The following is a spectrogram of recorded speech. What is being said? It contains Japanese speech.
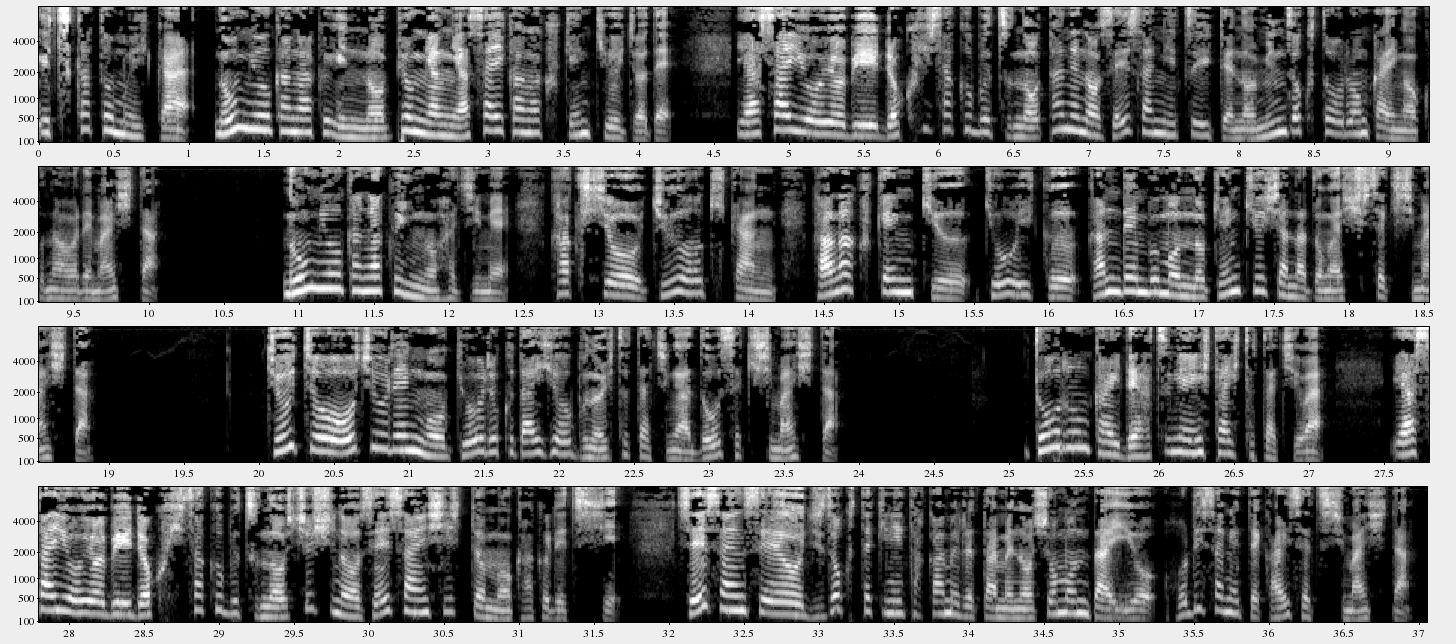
5日と6日、農業科学院の平壌野菜科学研究所で、野菜及び緑肥作物の種の生産についての民族討論会が行われました。農業科学院をはじめ、各省、中央機関、科学研究、教育、関連部門の研究者などが出席しました。中朝欧州連合協力代表部の人たちが同席しました。討論会で発言した人たちは、野菜及び緑肥作物の種子の生産システムを確立し、生産性を持続的に高めるための諸問題を掘り下げて解説しました。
